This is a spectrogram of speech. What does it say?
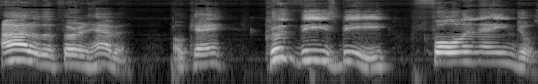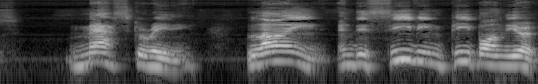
out of the third heaven. Okay? Could these be fallen angels masquerading, lying, and deceiving people on the earth?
